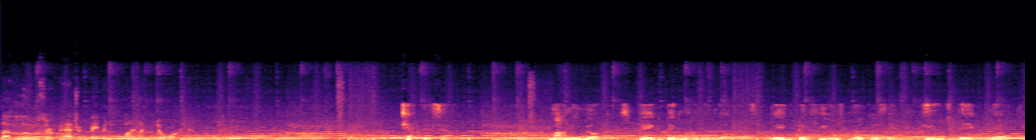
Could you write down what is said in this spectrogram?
That loser Patrick Bateman. What a dork. Check this out. Mommy milkers, big, big mommy milkers, big, big, huge milkers, and huge, big milkers.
